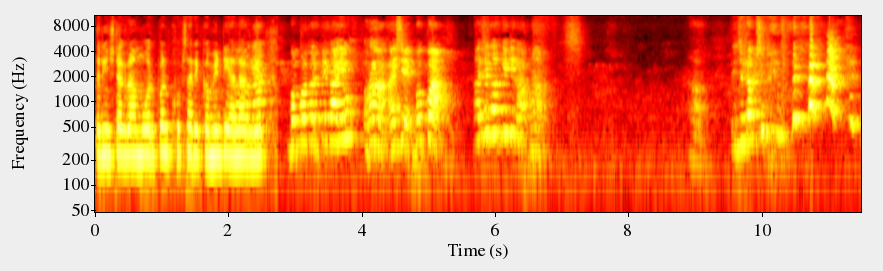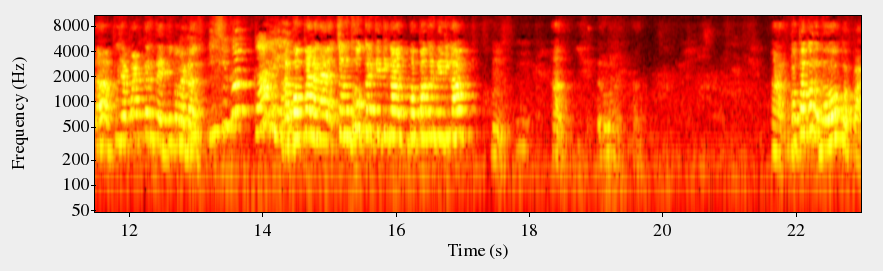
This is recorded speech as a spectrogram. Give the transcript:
तर इंस्टाग्रामवर पण खूप सारे कमेंट यायला लागलेत. बप्पा करते गायू. हा असे बप्पा. असे कर किती का? हा. हा. तिचे लक्ष्मी हा पूजा पाठ करते ती बघा डान्स हा बप्पाला काय? चलो धो कर किती का? बप्पा कर किती का हम्म. हा रोहन, हा. हा बप्पा बप्पा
